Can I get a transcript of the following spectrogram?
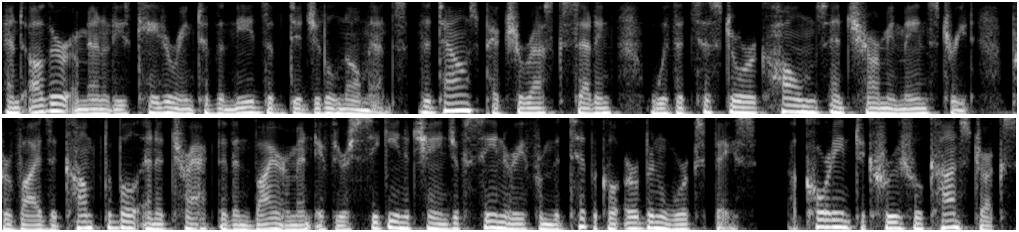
and other amenities catering to the needs of digital nomads. The town's picturesque setting, with its historic homes and charming main street, provides a comfortable and attractive environment if you're seeking a change of scenery from the typical urban workspace. According to Crucial Constructs,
